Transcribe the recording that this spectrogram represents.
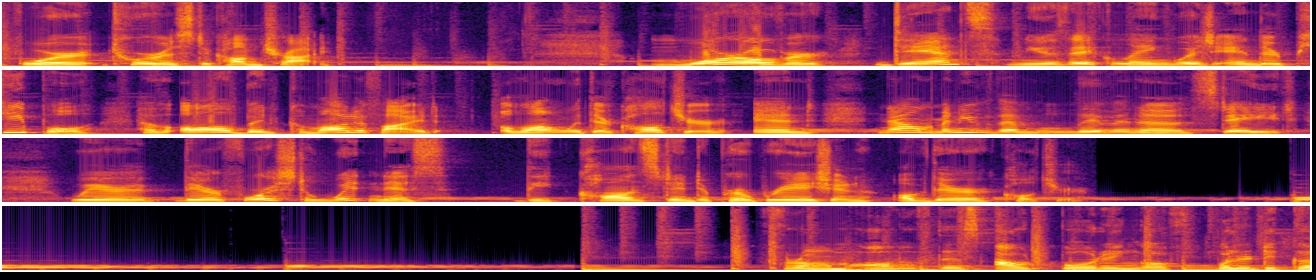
for tourists to come try. Moreover, dance, music, language, and their people have all been commodified along with their culture, and now many of them live in a state where they're forced to witness the constant appropriation of their culture. From all of this outpouring of political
